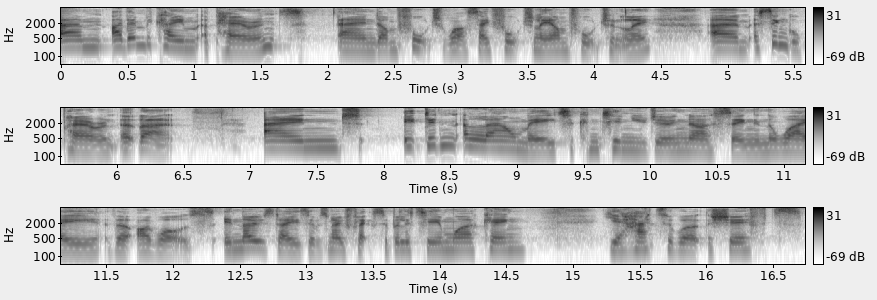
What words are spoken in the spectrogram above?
Um, I then became a parent and unfortunately, well, I say fortunately, unfortunately, um, a single parent at that. And it didn't allow me to continue doing nursing in the way that I was. In those days, there was no flexibility in working. You had to work the shifts.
